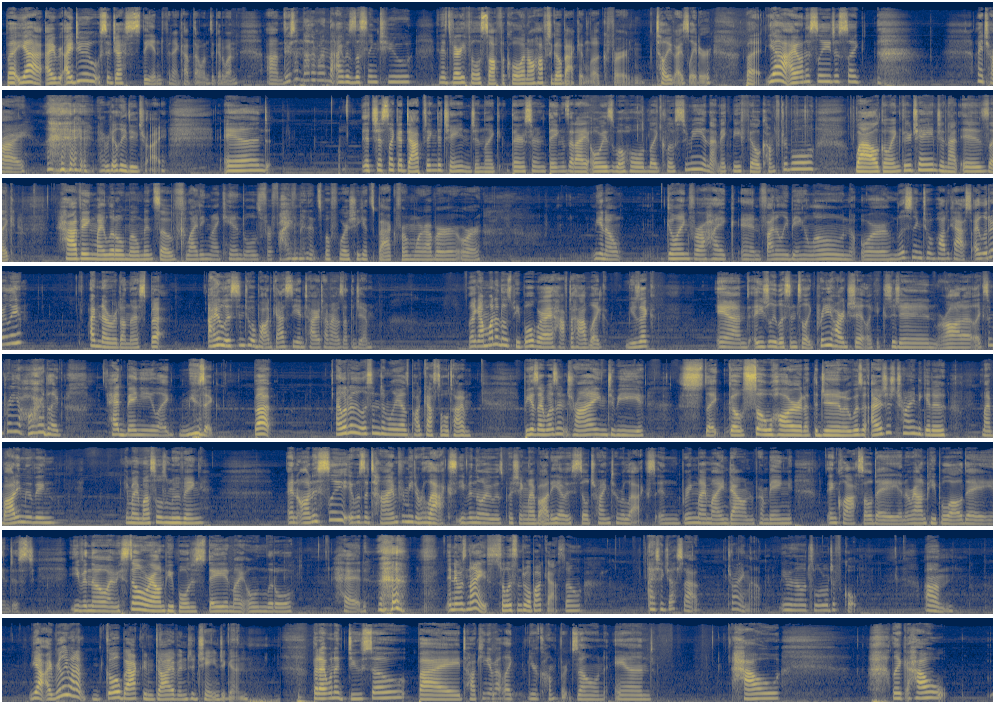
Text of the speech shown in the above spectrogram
but yeah, I, I do suggest the Infinite Cup. That one's a good one. Um, there's another one that I was listening to, and it's very philosophical, and I'll have to go back and look for tell you guys later. But yeah, I honestly just like I try. I really do try. And it's just like adapting to change and like there are certain things that I always will hold like close to me and that make me feel comfortable while going through change and that is like having my little moments of lighting my candles for 5 minutes before she gets back from wherever or you know going for a hike and finally being alone or listening to a podcast. I literally I've never done this, but I listened to a podcast the entire time I was at the gym. Like I'm one of those people where I have to have like music and I usually listen to like pretty hard shit like Excision, Marauda, like some pretty hard like headbangy like music. But I literally listened to Malia's podcast the whole time because I wasn't trying to be like go so hard at the gym. It wasn't I was just trying to get a my body moving, get my muscles moving and honestly, it was a time for me to relax. Even though I was pushing my body, I was still trying to relax and bring my mind down from being in class all day and around people all day. And just, even though I'm still around people, just stay in my own little head. and it was nice to listen to a podcast. So I suggest that, trying that, even though it's a little difficult. Um, yeah, I really want to go back and dive into change again. But I want to do so by talking about like your comfort zone and how like how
